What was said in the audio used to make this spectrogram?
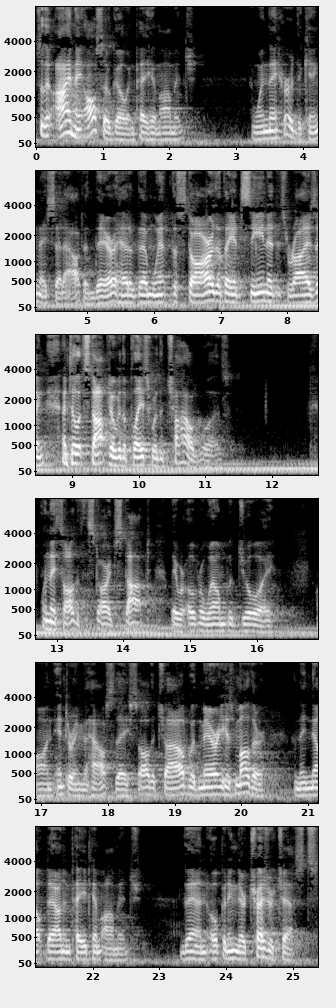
so that I may also go and pay him homage. And when they heard the king, they set out, and there ahead of them went the star that they had seen at its rising, until it stopped over the place where the child was. When they saw that the star had stopped, they were overwhelmed with joy. On entering the house, they saw the child with Mary, his mother, and they knelt down and paid him homage. Then, opening their treasure chests,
